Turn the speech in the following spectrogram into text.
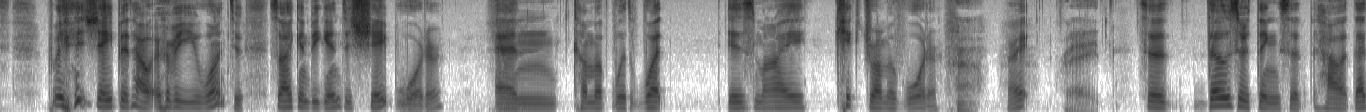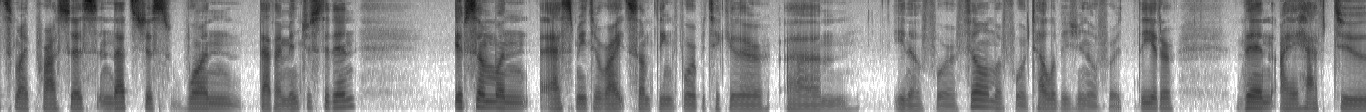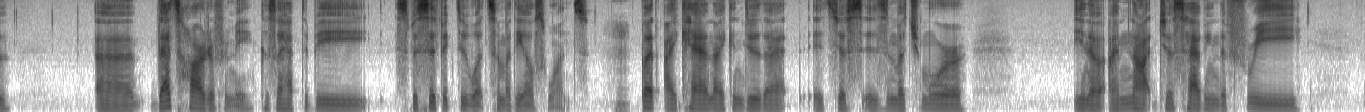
shape it however you want to. So I can begin to shape water and come up with what is my kick drum of water, Huh. right? Right. So those are things that how that's my process, and that's just one that I'm interested in. If someone asks me to write something for a particular, um, you know, for a film or for television or for theater, then I have to. Uh, that's harder for me because I have to be specific to what somebody else wants. Hmm. But I can, I can do that. It just is much more. You know, I'm not just having the free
